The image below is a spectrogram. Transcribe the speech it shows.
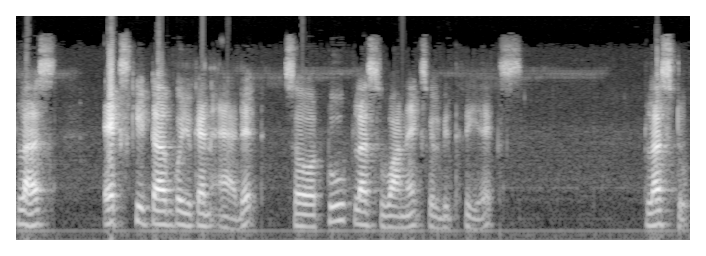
प्लस एक्स की टर्म को you can add it so two plus one x will be three x plus two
